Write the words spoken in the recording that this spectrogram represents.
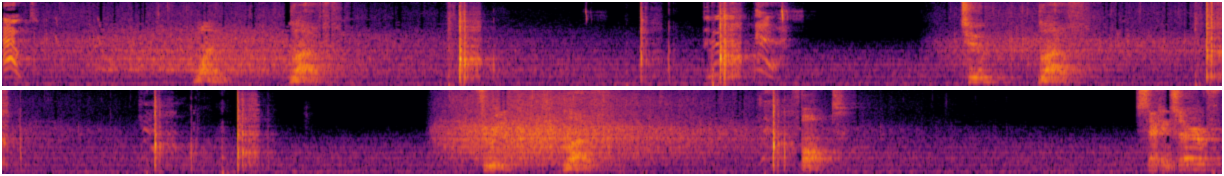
Out. One. Love. Two. Love. Three. Love. Fault. Second serve.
